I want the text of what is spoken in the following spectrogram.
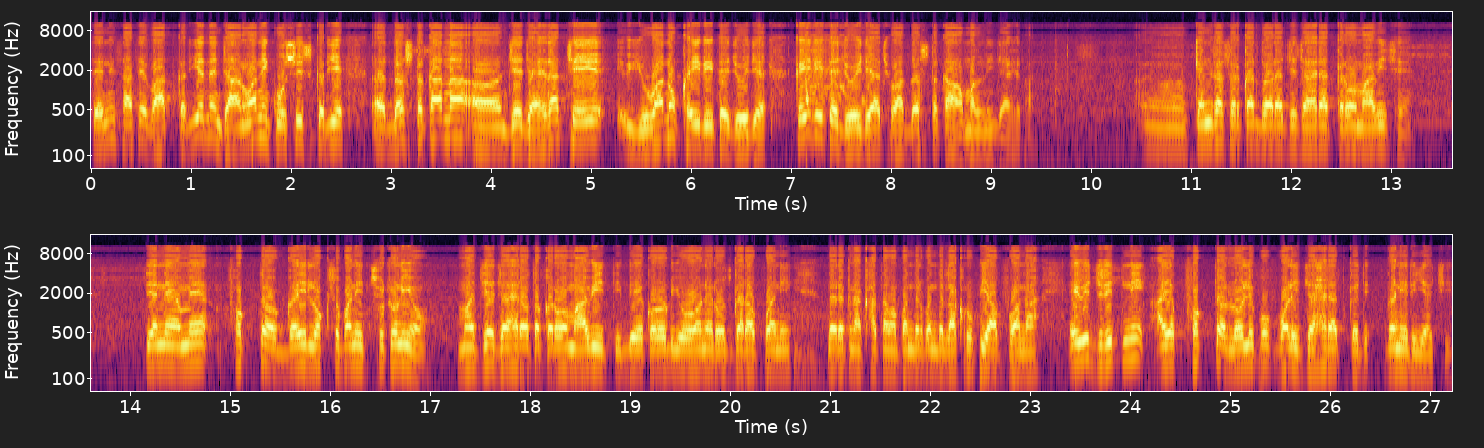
તેની સાથે વાત કરીએ અને જાણવાની કોશિશ કરીએ. દસ ટકાના જે જાહેરાત છે એ યુવાનો કઈ રીતે જોઈ રહ્યા કઈ રીતે જોઈ રહ્યા છો આ દસ ટકા અમલની જાહેરાત? કેન્દ્ર સરકાર દ્વારા જે જાહેરાત કરવામાં આવી છે તેને અમે ફક્ત ગઈ લોકસભાની ચૂંટણીઓમાં જે જાહેરાતો કરવામાં આવી હતી. બે કરોડ યુવાઓને રોજગાર આપવાની, દરેકના ખાતામાં પંદર પંદર લાખ રૂપિયા આપવાના. એવી જ રીતની આ એક ફક્ત લોલીપોપ વાળી જાહેરાત ગણી રહ્યા છીએ.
